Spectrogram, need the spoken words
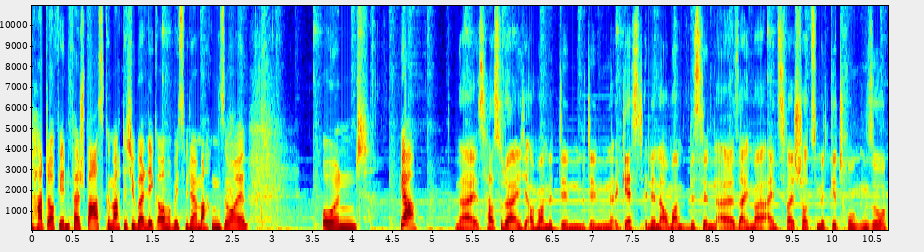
hat auf jeden Fall Spaß gemacht. Ich überlege auch, ob ich es wieder machen soll. Und ja, Nice. Hast du da eigentlich auch mal mit den, mit den GästInnen auch mal ein bisschen, äh, sag ich mal, ein, zwei Shots mitgetrunken so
